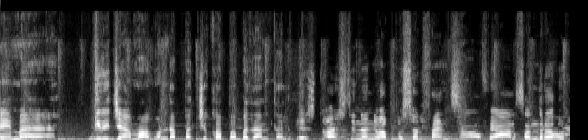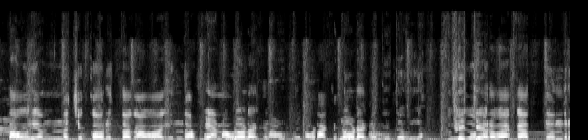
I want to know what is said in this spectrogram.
ನೇಮ ಗಿರಿಜಾ ಮಾಗುಂಡಪ್ಪ ಚಿಕ್ಕಪ್ಪ ಬದಾಮ್ ತಾಲೂಕು. ಎಷ್ಟು ವರ್ಷದಿಂದ ನೀವು ಅಪ್ಪು ಸರ್ ಫ್ಯಾನ್ಸ್ ಫ್ಯಾನ್ಸ್ ಅಂದ್ರ ಹುಟ್ಟಾವ್ರಿ ಅನ್ನ ಚಿಕ್ಕವ್ರ ಇದ್ದಾಗ ಅವಾಗಿಂದ ಫ್ಯಾನ್ ನೋಡಾಕತ್ತಿದ್ದೆ. ನೋಡಾಕ ನೋಡಕತ್ತಿದ್ದವನ್ನ ಬರ್ಬೇಕಾತ್ ಅಂದ್ರ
